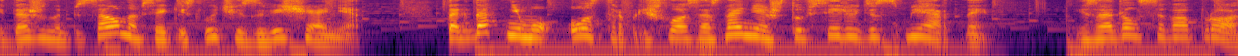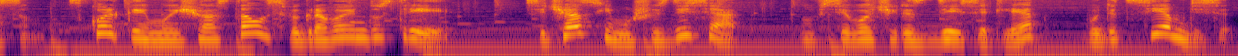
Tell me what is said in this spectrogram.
и даже написал на всякий случай завещание. Тогда к нему остро пришло осознание, что все люди смертны, и задался вопросом, сколько ему еще осталось в игровой индустрии. Сейчас ему 60, но всего через 10 лет будет 70.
